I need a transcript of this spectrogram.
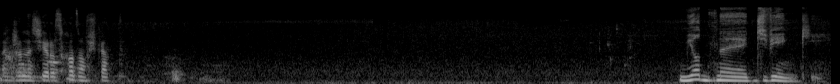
Także one się rozchodzą w świat. Miodne dźwięki.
